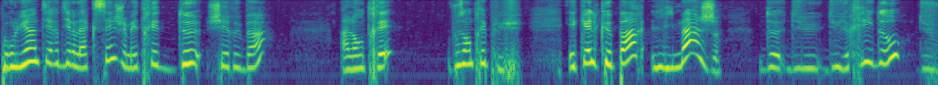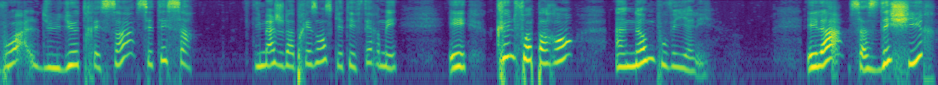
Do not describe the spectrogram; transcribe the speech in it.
pour lui interdire l'accès, je mettrai deux chérubins à l'entrée, vous entrez plus. Et quelque part, l'image du, rideau, du voile, du lieu très saint, c'était ça. L'image de la présence qui était fermée. Et qu'une fois par an, un homme pouvait y aller. Et là, ça se déchire,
